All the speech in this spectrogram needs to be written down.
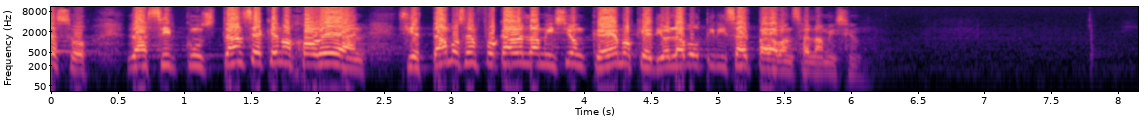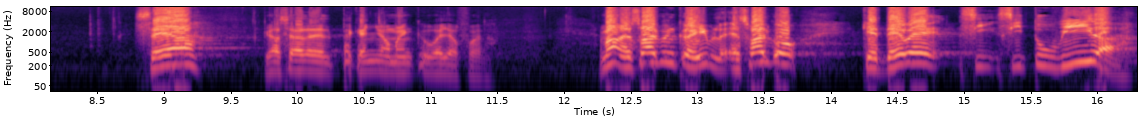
eso, las circunstancias que nos rodean, si estamos enfocados en la misión, creemos que Dios la va a utilizar para avanzar la misión. Sea, gracias al pequeño amén que hubo allá afuera. Hermano, eso es algo increíble. Eso es algo que debe, si, si tu vida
